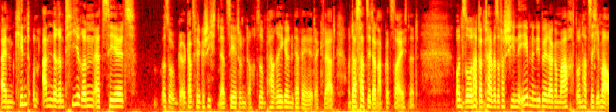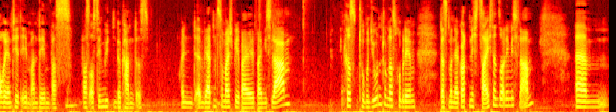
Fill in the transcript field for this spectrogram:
einem Kind und anderen Tieren erzählt, also ganz viele Geschichten erzählt und auch so ein paar Regeln der Welt erklärt. Und das hat sie dann abgezeichnet und so und hat dann teilweise verschiedene Ebenen die Bilder gemacht und hat sich immer orientiert eben an dem, was, was aus den Mythen bekannt ist. Und äh, wir hatten zum Beispiel bei, beim Islam, Christentum und Judentum das Problem, dass man ja Gott nicht zeichnen soll im Islam. Ähm,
